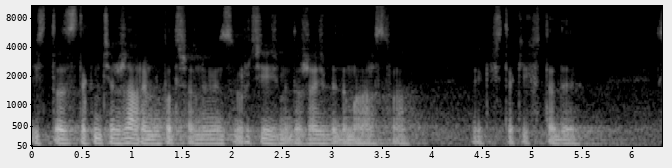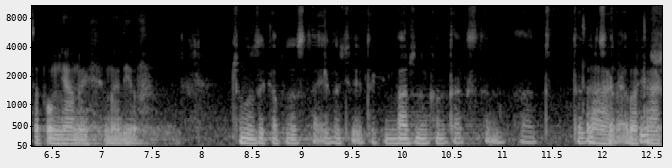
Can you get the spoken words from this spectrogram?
i to jest takim ciężarem niepotrzebnym, więc wróciliśmy do rzeźby, do malarstwa, do jakichś takich wtedy zapomnianych mediów. Czy muzyka pozostaje dla Ciebie takim ważnym kontekstem tego, tak, co chyba robisz? tak.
